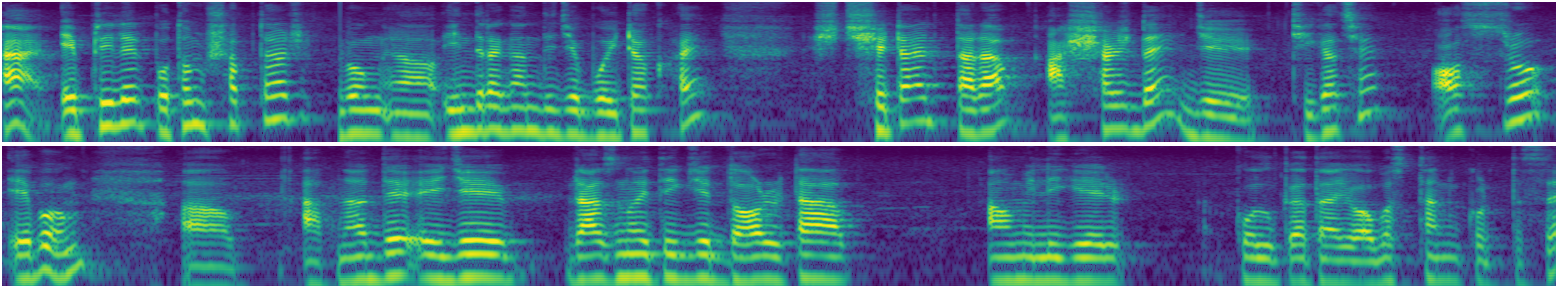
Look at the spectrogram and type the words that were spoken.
হ্যাঁ এপ্রিলের প্রথম সপ্তাহ এবং ইন্দিরা গান্ধী যে বৈঠক হয়, সেটার তারা আশ্বাস দেয় যে ঠিক আছে, অস্ত্র এবং আপনাদের এই যে রাজনৈতিক যে দলটা আওয়ামী লীগের কলকাতায় অবস্থান করতেছে,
